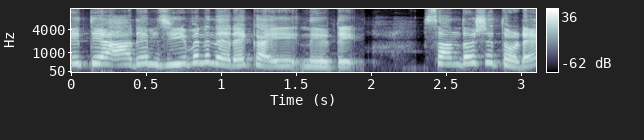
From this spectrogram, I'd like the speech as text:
നിത്യ ആദ്യം ജീവന് നേരെ കൈ നീട്ടി. സന്തോഷത്തോടെ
